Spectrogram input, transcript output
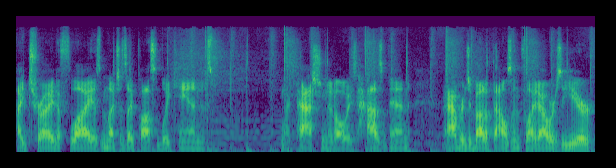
I try to fly as much as I possibly can. It's my passion, it always has been. Average about a thousand flight hours a year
